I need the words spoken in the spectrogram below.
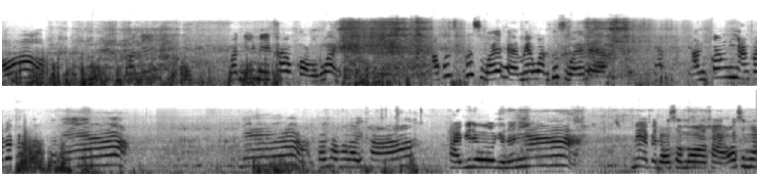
อ๋อวันนี้ วันนี้มีข้าวกล่องด้วย เอาคือคือสวยแถแม่อวันคือสวยแถ อันกล้องนี่ยังก็ได้กันค่ะแต่แม่แม่เธอทำอะไรคะถ่ายวิดีโออยู่นะเนี่ยแม่เป็นอสมอค่ะอสมอ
